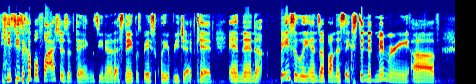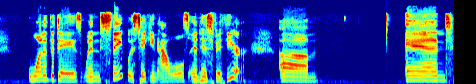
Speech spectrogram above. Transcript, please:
he sees a couple flashes of things, you know, that Snape was basically a reject kid, and then basically ends up on this extended memory of one of the days when Snape was taking owls in his fifth year. Um, and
